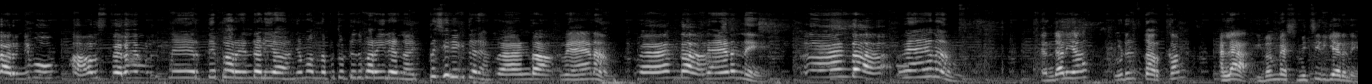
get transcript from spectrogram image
കരഞ്ഞു പോവും. ആ അവസ്ഥയില ഞങ്ങൾ. നേരത്തെ പറയണ്ട അളിയാ. ഞാൻ വന്നപ്പോ തൊട്ട് ഇത് പറയില്ലായിരുന്ന ഇപ്പൊ ശരിയാക്കി തരാം. വേണ്ട. വേണം. വേണ്ട. വേണമെന്നേ. വേണ്ട. വേണം. എന്താ അളിയാ? ഇവിടെ ഒരു തർക്കം. അല്ല ഇവൻ വിഷമിച്ചിരിക്കായിരുന്നേ.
